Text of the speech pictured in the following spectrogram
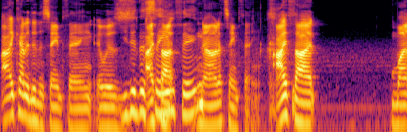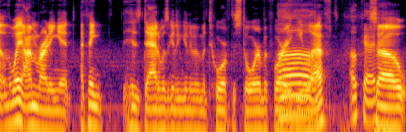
I kind of did the same thing. It was You did the I same thought- thing? No, not same thing. I thought my the way I'm writing it, I think his dad was going to give him a tour of the store before he Oh, left. okay. So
